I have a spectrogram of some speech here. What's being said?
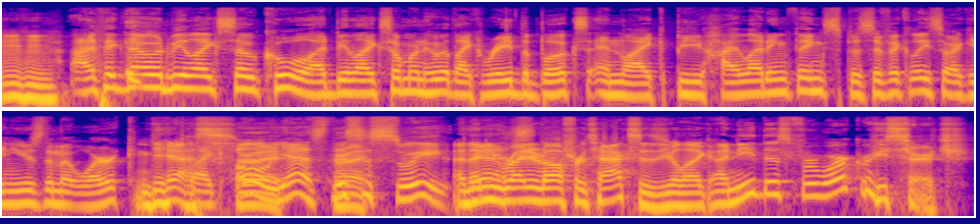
Mm-hmm. I think that would be like so cool. I'd be like someone who would like read the books and like be highlighting things specifically so I can use them at work. Yes, Like, oh, yes, this right. is sweet. And then you write it off for taxes. You're like, I need this for work research.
